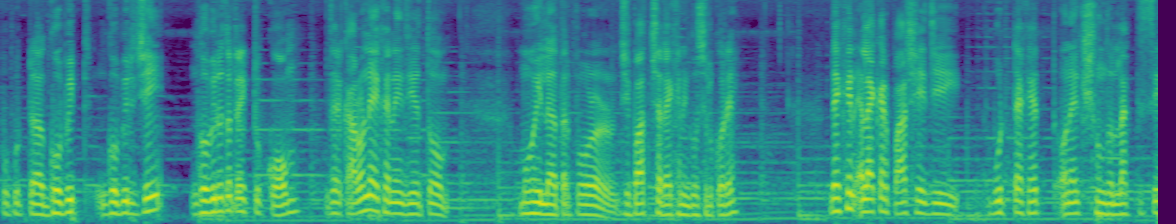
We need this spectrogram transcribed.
পুকুরটা গভীর গভীর যে গভীরতাটা একটু কম, যার কারণে এখানে যেহেতু মহিলা, তারপর যে বাচ্চারা এখানে গোসল করে। দেখেন এলাকার পাশে যে ভুট্টা ক্ষেত, অনেক সুন্দর লাগতেছে।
